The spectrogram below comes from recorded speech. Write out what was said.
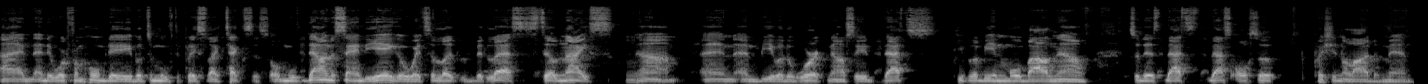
and and they work from home, they're able to move to places like Texas or move down to San Diego where it's a little bit less, still nice, Mhm. um, and and be able to work now. So that's people are being mobile now. So there's that's that's also pushing a lot of demand.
